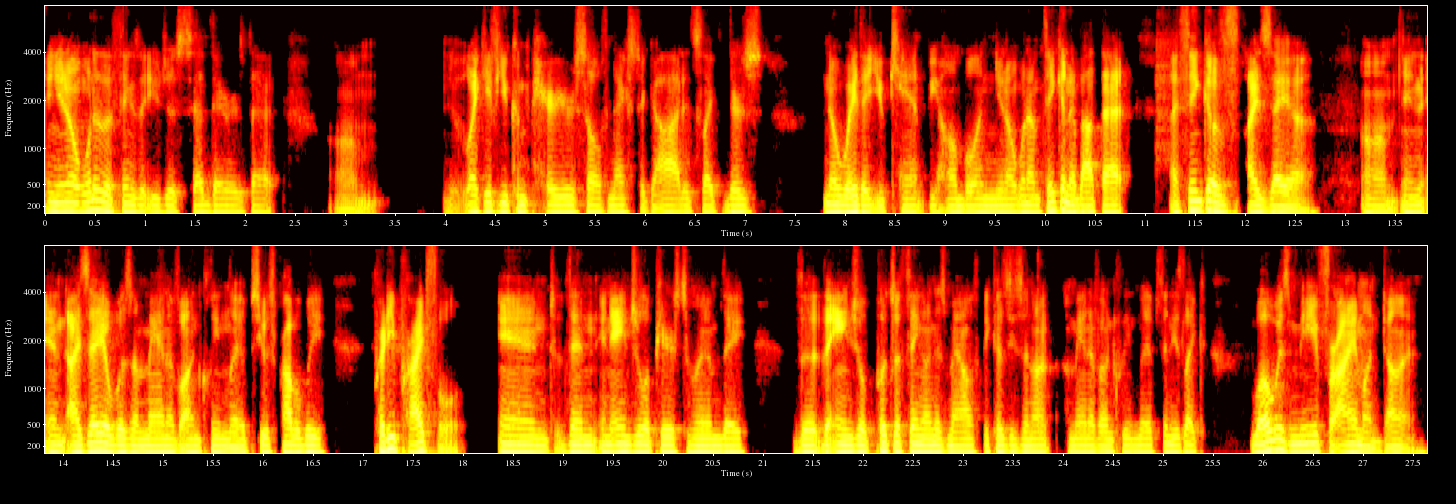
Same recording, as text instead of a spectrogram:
And you know, one of the things that you just said there is that um like if you compare yourself next to God, it's like there's no way that you can't be humble. And you know, when I'm thinking about that, I think of Isaiah. Um, and, and Isaiah was a man of unclean lips. He was probably pretty prideful. And then an angel appears to him. They, the the angel puts a thing on his mouth because he's an, a man of unclean lips, and he's like, "Woe is me, for I am undone."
